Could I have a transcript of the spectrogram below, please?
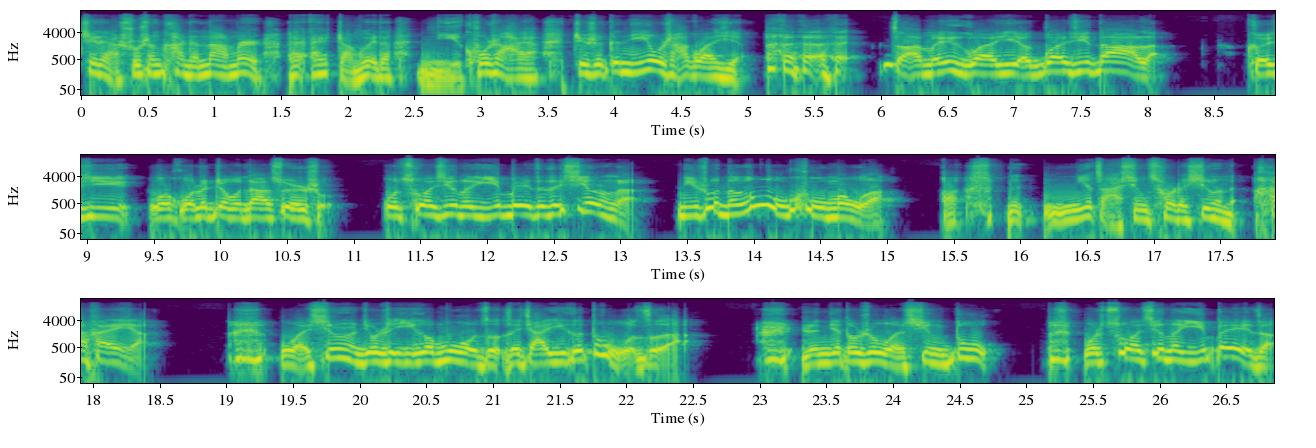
这俩书生看着纳闷哎哎，掌柜的，你哭啥呀？这是跟你有啥关系？咋没关系啊？关系大了。可惜我活了这么大岁数，我错姓了一辈子的姓啊！你说能不哭吗？我啊，那你咋姓错了姓呢？哎呀，我姓就是一个木字，再加一个土字啊。人家都说我姓杜，我错姓了一辈子，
